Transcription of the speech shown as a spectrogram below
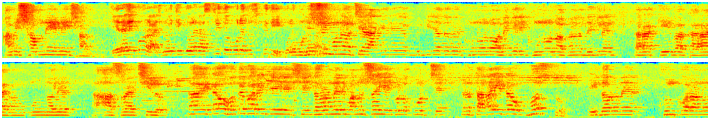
আমি সামনে এনেই ছাড়বো। এর আগে রাজনৈতিক দলের আশ্রিত বলে দুষ্কৃতি, বলে নিশ্চয়ই মনে হচ্ছে। এর আগে যে বিকি যাদবের খুন হলো, অনেকেরই খুন হলো। আপনারা দেখলেন তারা কে বা কারা এবং কোন দলের আশ্রয় ছিল। এটাও হতে পারে যে সেই ধরনের মানুষরাই এগুলো করছে। তারাই এটা অভ্যস্ত। এই ধরনের খুন করানো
